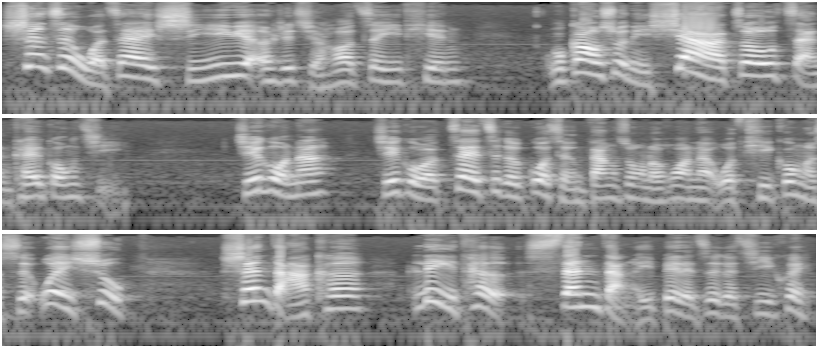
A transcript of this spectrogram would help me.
甚至我在十一月二十九号这一天，我告诉你下周展开攻击，结果呢？结果在这个过程当中的话呢，我提供的是位数、深达科、利特三档一倍的这个机会，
